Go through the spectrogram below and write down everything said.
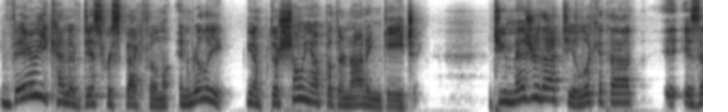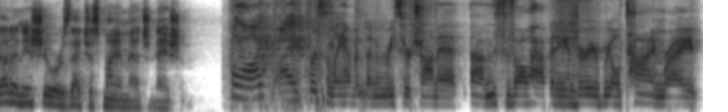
Very kind of disrespectful and really, you know, they're showing up, but they're not engaging. Do you measure that? Do you look at that? Is that an issue or is that just my imagination? Well, I, I personally haven't done research on it. Um, this is all happening in very real time, right?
